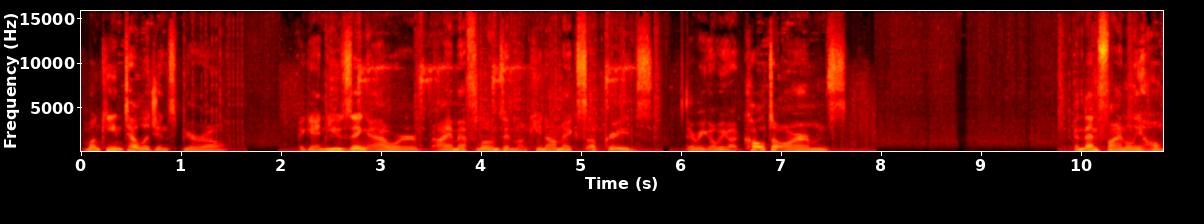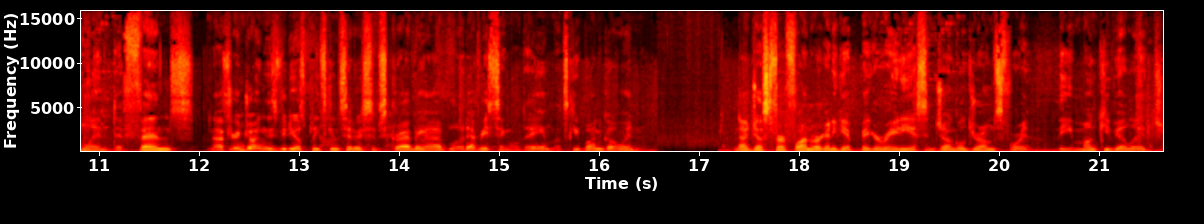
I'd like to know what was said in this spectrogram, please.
Monkey Intelligence Bureau. Again, using our IMF loans and Monkeynomics upgrades. There we go, we got Call to Arms. And then finally, Homeland Defense. Now, if you're enjoying these videos, please consider subscribing. I upload every single day, and let's keep on going. Now, just for fun, we're going to get bigger radius and jungle drums for the Monkey Village.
